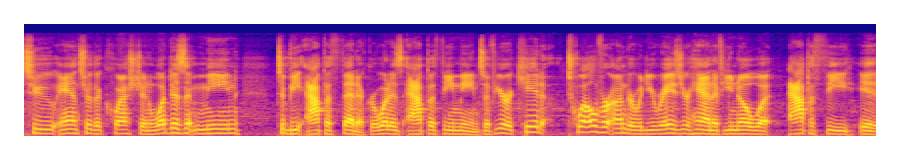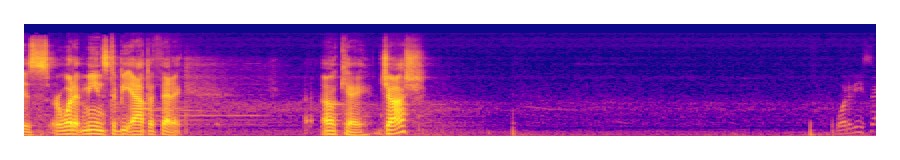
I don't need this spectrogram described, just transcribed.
to answer the question what does it mean to be apathetic or what does apathy mean? So if you're a kid 12 or under, would you raise your hand if you know what apathy is or what it means to be apathetic? Okay, Josh? What did he say?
